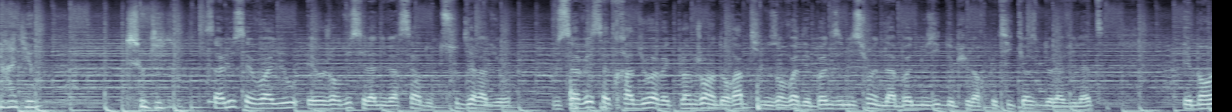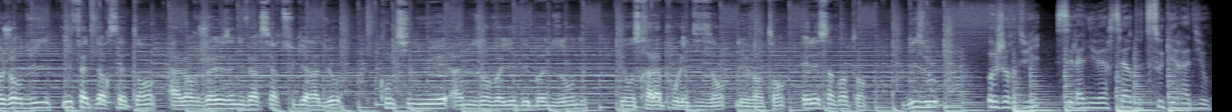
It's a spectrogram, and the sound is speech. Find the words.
Radio. Tsugi. Salut, c'est Voyou et aujourd'hui c'est l'anniversaire de Tsugi Radio. Vous savez, cette radio avec plein de gens adorables qui nous envoient des bonnes émissions et de la bonne musique depuis leur petit kiosque de la Villette. Et ben aujourd'hui, ils fêtent leurs 7 ans, alors joyeux anniversaire Tsugi Radio. Continuez à nous envoyer des bonnes ondes et on sera là pour les 10 ans, les 20 ans et les 50 ans. Bisous Aujourd'hui, c'est l'anniversaire de Tsugi Radio.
